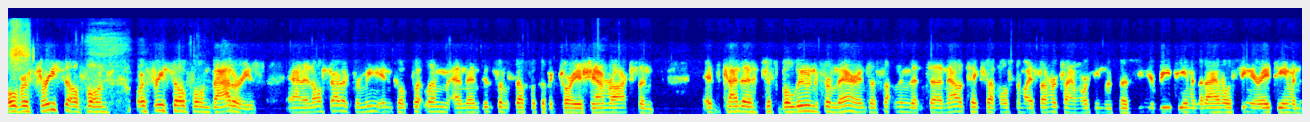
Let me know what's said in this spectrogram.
over three cell phones or three cell phone batteries. And it all started for me in Coquitlam and then did some stuff with the Victoria Shamrocks. And it kind of just ballooned from there into something that uh, now takes up most of my summertime working with the senior B team and the Nanaimo senior A team and,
